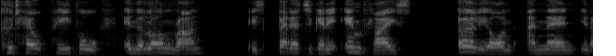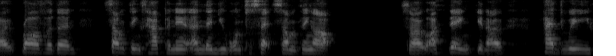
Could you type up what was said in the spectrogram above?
could help people in the long run is better to get it in place early on and then you know rather than something's happening and then you want to set something up. So i think you know had we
